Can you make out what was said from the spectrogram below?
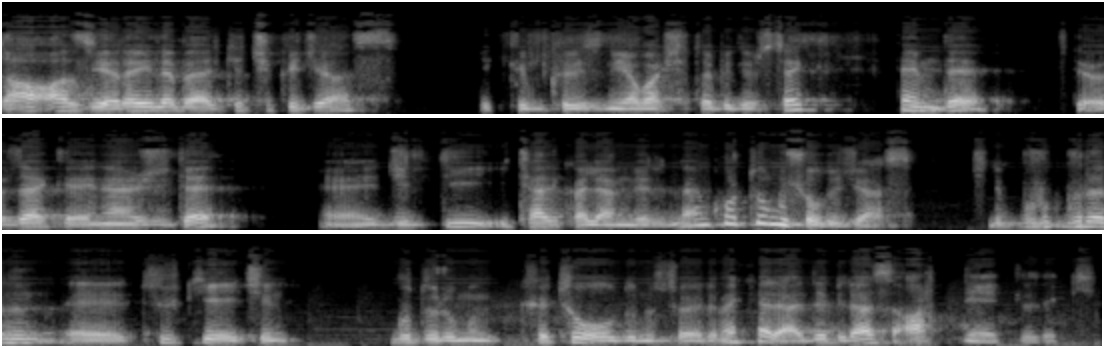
daha az yarayla belki çıkacağız. İklim krizini yavaşlatabilirsek. Hem de işte özellikle enerjide e, ciddi ithal kalemlerinden kurtulmuş olacağız. Şimdi bu, buranın e, Türkiye için bu durumun kötü olduğunu söylemek herhalde biraz art niyetlilik.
